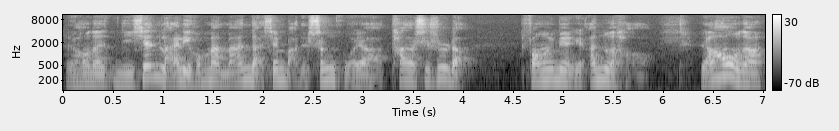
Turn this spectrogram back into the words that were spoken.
然后呢，你先来了以后，慢慢的先把这生活呀踏踏实实的方方面面给安顿好，然后呢，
